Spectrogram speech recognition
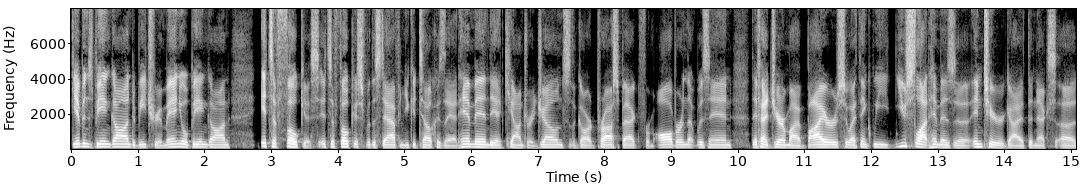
Gibbons being gone, D'Mitri Emmanuel being gone, it's a focus. It's a focus for the staff, and you could tell because they had him in. They had Keiondre Jones, the guard prospect from Auburn, that was in. They've had Jeremiah Byers, who I think we you slot him as an interior guy at the next uh,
